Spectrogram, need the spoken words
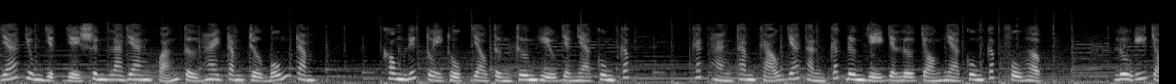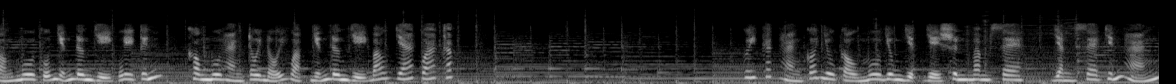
Giá dung dịch vệ sinh La Giang khoảng từ 200-400 Không liếc tùy thuộc vào từng thương hiệu và nhà cung cấp. Khách hàng tham khảo giá thành các đơn vị và lựa chọn nhà cung cấp phù hợp. Lưu ý chọn mua của những đơn vị uy tín, không mua hàng trôi nổi hoặc những đơn vị báo giá quá thấp. Quý khách hàng có nhu cầu mua dung dịch vệ sinh mâm xe, dành xe chính hãng,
